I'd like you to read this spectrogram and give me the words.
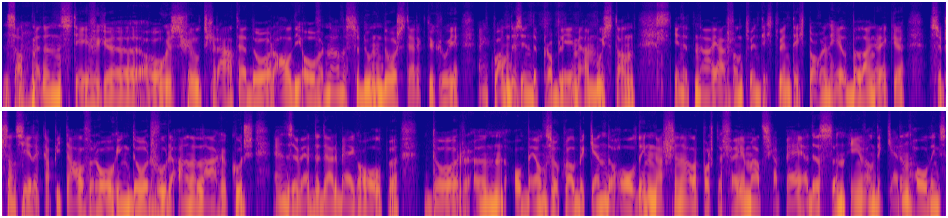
zat mhm. met een stevige hoge schuldgraad hè, door al die overnames te doen, door sterk te groeien en kwam dus in de problemen en moest dan in het najaar van 2020 toch een heel belangrijke substantiële kapitaalverhoging doorvoeren aan een lage koers en ze werden daarbij geholpen door een bij ons ook wel bekende holding, Nationale Portefeuillemaatschappij, dat is een, een van de kernholdings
